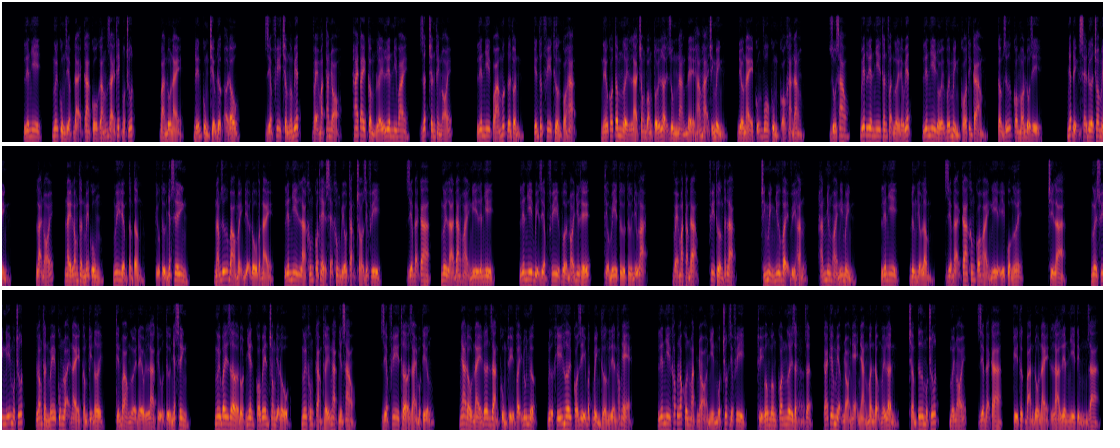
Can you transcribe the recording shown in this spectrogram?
Liên nhi, ngươi cùng diệp đại ca cố gắng giải thích một chút. Bản đồ này, đến cùng chiếm được ở đâu? Diệp phi trầm ngâm biết, vẻ mặt than nhỏ, hai tay cầm lấy liên nhi vai, rất chân thành nói. Liên nhi quá mức đơn thuần, kiến thức phi thường có hạn. Nếu có tâm người là trong bóng tối lợi dụng nàng để hãm hại chính mình, điều này cũng vô cùng có khả năng. Dù sao biết liên nhi thân phận người đều biết, liên nhi đối với mình có tình cảm, cầm giữ có món đồ gì, nhất định sẽ đưa cho mình. Lại nói, này long thần mê cung, nguy hiểm tầng tầng, cựu tử nhất sinh. Nắm giữ bảo mệnh địa đồ vật này, liên nhi là không có thể sẽ không biếu tặng cho diệp phi. Diệp đại ca, ngươi là đang hoài nghi liên nhi. Liên nhi bị diệp phi vừa nói như thế, tiểu mi từ từ nhữ lại. Vẻ mặt tạm đạm, phi thường thất lạc. Chính mình như vậy vì hắn hắn nhưng hoài nghi mình. Liên nhi, đừng hiểu lầm, diệp đại ca không có hoài nghi ý của ngươi. Chỉ là, ngươi suy nghĩ một chút, long thần mê cung loại này cấm kỵ nơi tiến vào người đều là cựu tử nhất sinh. Ngươi bây giờ đột nhiên có bên trong địa đồ, ngươi không cảm thấy ngạc nhiên sao? Diệp phi thở dài một tiếng. Nha đầu này đơn giản cùng thủy vậy nhu nhược ngựa khí hơi có gì bất bình thường liền khóc nhẹ. Liên nhi khóc lóc khuôn mặt nhỏ nhìn một chút diệp phi, thủy bông bông con ngươi giật giật, cái kia miệng nhỏ nhẹ nhàng mân động mấy lần, trầm tư một chút, mới nói, diệp đại ca, kỳ thực bản đồ này là liên nhi tìm ra.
